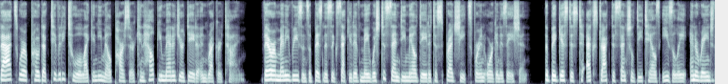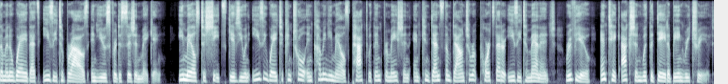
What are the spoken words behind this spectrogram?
That's where a productivity tool like an email parser can help you manage your data in record time. There are many reasons a business executive may wish to send email data to spreadsheets for an organization. The biggest is to extract essential details easily and arrange them in a way that's easy to browse and use for decision making. Emails to Sheets gives you an easy way to control incoming emails packed with information and condense them down to reports that are easy to manage, review, and take action with the data being retrieved.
